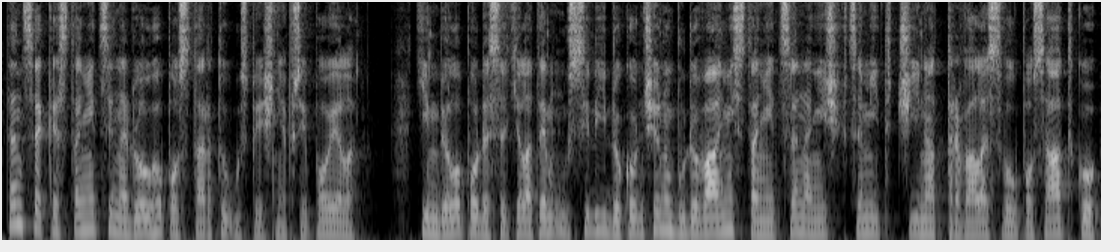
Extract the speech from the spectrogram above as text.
Ten se ke stanici nedlouho po startu úspěšně připojil. Tím bylo po desetiletém úsilí dokončeno budování stanice, na níž chce mít Čína trvale svou posádku.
